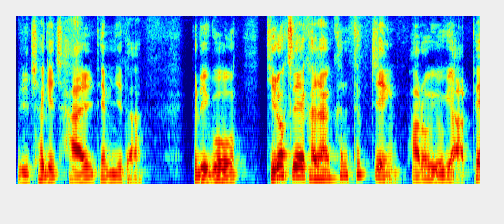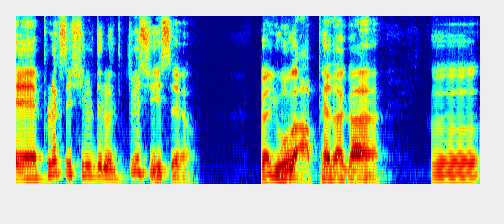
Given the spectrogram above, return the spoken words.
밀착이 잘 됩니다. 그리고 디럭스의 가장 큰 특징, 바로 여기 앞에 플렉스 실드를 낄 수 있어요. 그러니까 요 앞에다가 그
